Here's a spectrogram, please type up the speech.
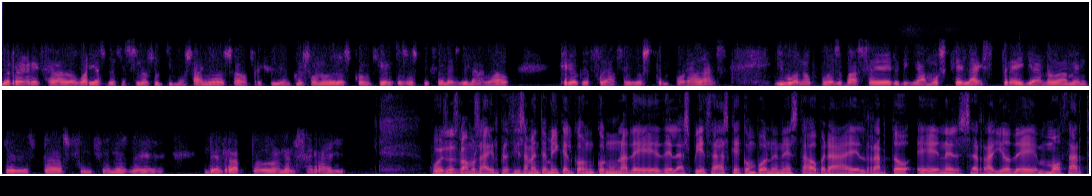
regresado varias veces en los últimos años, ha ofrecido incluso uno de los conciertos especiales de la BAO, creo que fue hace dos temporadas, y bueno, pues va a ser, digamos que la estrella nuevamente de estas funciones de, del rapto en el Serrallo. Pues nos vamos a ir precisamente, Miquel, con, con una de, las piezas que componen esta ópera, El rapto en el serrallo de Mozart.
